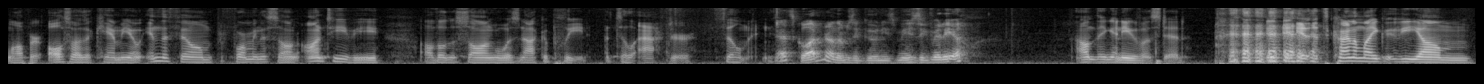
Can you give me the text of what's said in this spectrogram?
Lauper also has a cameo in the film, performing the song on TV, although the song was not complete until after filming. That's cool. I didn't know there was a Goonies music video. I don't think any of us did. it, it, it's kind of like the um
